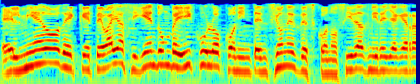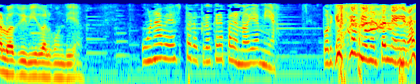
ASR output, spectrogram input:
El miedo de que te vaya siguiendo un vehículo con intenciones desconocidas, Mireya Guerra, ¿lo has vivido algún día? Una vez, pero creo que era paranoia mía. Porque es camioneta negra.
